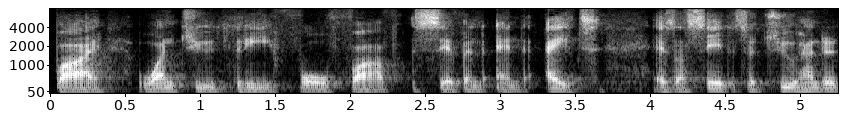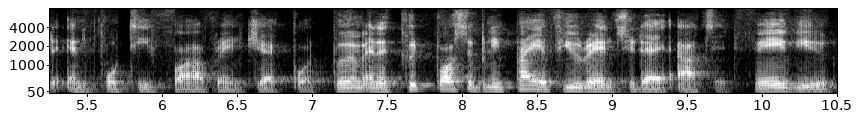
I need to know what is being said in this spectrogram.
by 1, 2, 3, 4, 5, 7, and 8. As I said, it's a 245 Rand jackpot. Boom. And it could possibly pay a few Rand today out at Fairview.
